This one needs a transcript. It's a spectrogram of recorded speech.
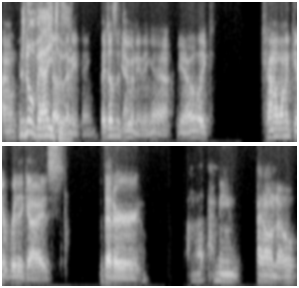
I don't There's think no value to does it. anything. That doesn't Yeah. do anything, yeah. You know, like kind of want to get rid of guys that are I mean, I don't know.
